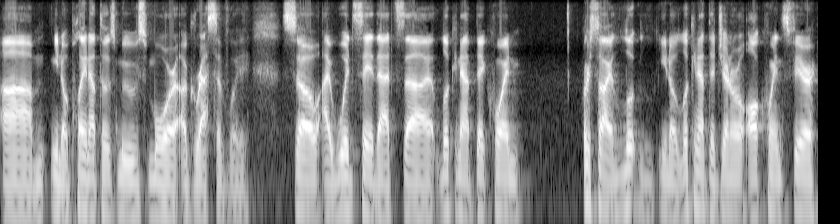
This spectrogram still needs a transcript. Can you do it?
um, you know, playing out those moves more aggressively. So I would say that uh, looking at Bitcoin or sorry, look, you know, looking at the general altcoin sphere,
